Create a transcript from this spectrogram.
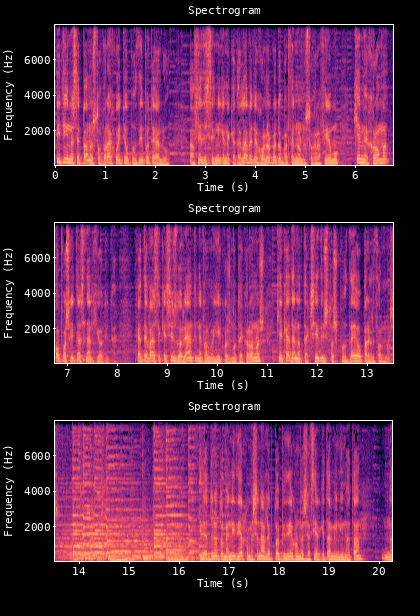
είτε είμαστε πάνω στο βράχο είτε οπουδήποτε αλλού. Αυτή τη στιγμή, για να καταλάβετε, έχω ολόκληρο τον Παρθενώνα στο γραφείο μου και με χρώμα όπως ήταν στην αρχαιότητα. Κατεβάστε και εσείς δωρεάν την εφαρμογή Κοσμοτέ Κρόνο και κάντε ένα ταξίδι στο σπουδαίο παρελθόν μας. Κύριε Αντώνιο Τομενίδη, έρχομαι σε ένα λεπτό επειδή έχουν μαζευτεί αρκετά μηνύματα να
